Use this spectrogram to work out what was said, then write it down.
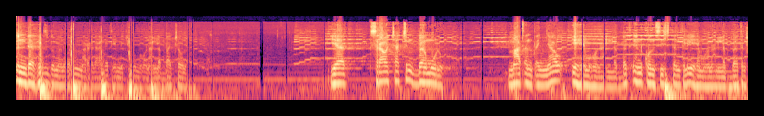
እንደ ህዝብ መኖርን ማረጋገጥ የሚችሉ መሆን አለባቸው ነው። የስራዎቻችን በሙሉ ማጠንጠኛው ይሄ መሆን አለበት። እና consistently ይሄ መሆን አለበት ነው።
